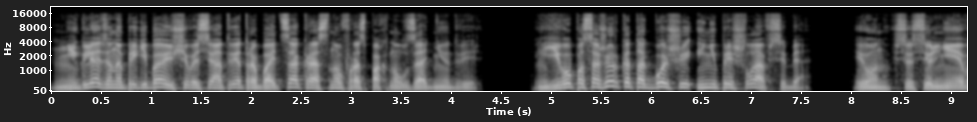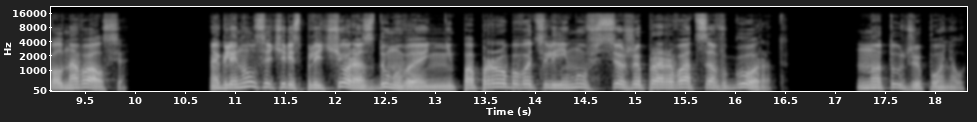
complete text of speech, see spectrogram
Не глядя на пригибающегося от ветра бойца, Краснов распахнул заднюю дверь. Его пассажирка так больше и не пришла в себя, и он все сильнее волновался. Оглянулся через плечо, раздумывая, не попробовать ли ему все же прорваться в город. Но тут же понял.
